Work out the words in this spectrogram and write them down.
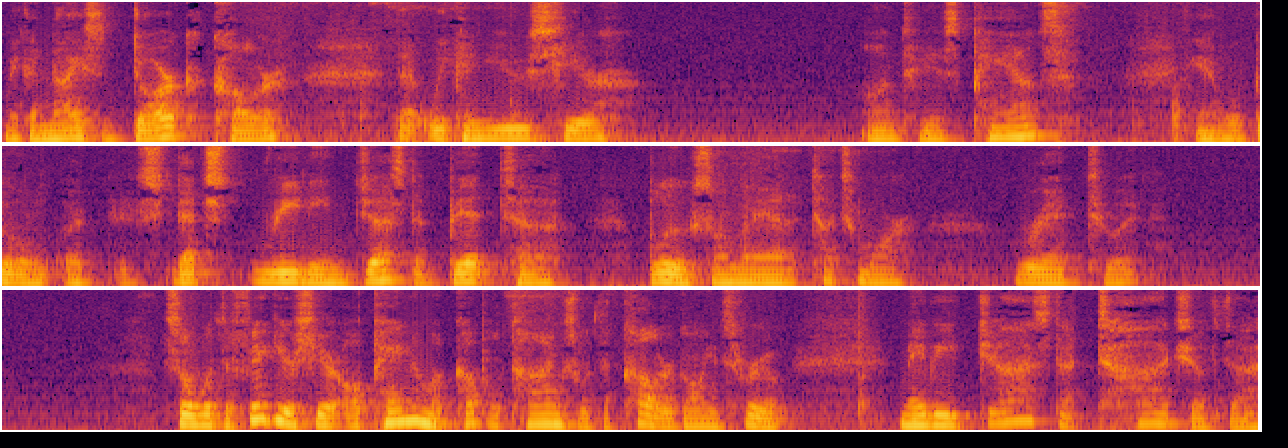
Make a nice dark color that we can use here onto his pants. And we'll go, uh, that's reading just a bit uh, blue, so I'm going to add a touch more red to it. So with the figures here, I'll paint them a couple times with the color going through maybe just a touch of the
